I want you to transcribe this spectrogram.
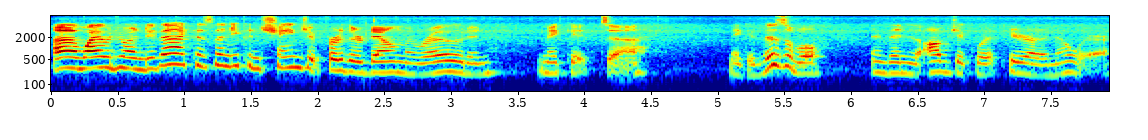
Uh, why would you want to do that? Because then you can change it further down the road and make it, uh, make it visible and then the object would appear out of nowhere,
